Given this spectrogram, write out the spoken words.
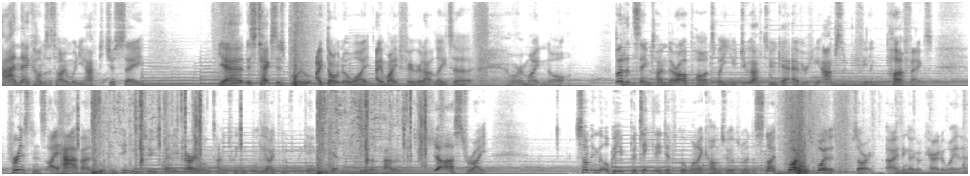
And there comes a time when you have to just say, Yeah, this text is blue. I don't know why. I might figure it out later, or I might not. But at the same time, there are parts where you do have to get everything absolutely feeling perfect. For instance, I have and will continue to spend a very long time tweaking all the items in the game to get the feel and balance just right. Something that will be particularly difficult when I come to implement the sniper. Spoilers, spoilers! Sorry, I think I got carried away there.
